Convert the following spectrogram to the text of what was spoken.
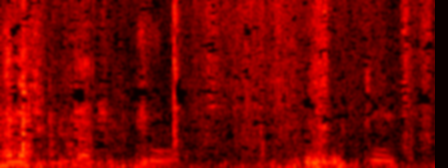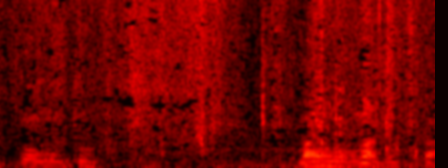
하나씩 일단 줘. 줘. 또 너무 또 많이 먹으면 안 되니까.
